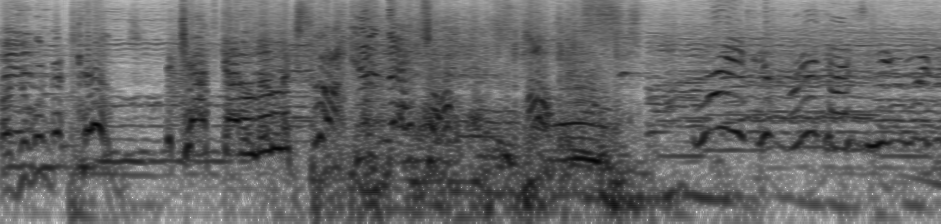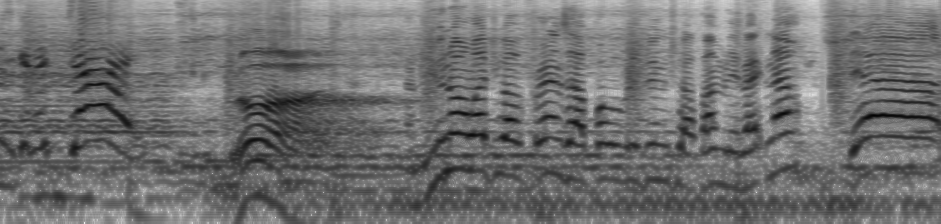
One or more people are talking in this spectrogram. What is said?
But you could get killed. The cat's got a little extra. Yeah, that's all. Oh. Why did you bring us here? We're just gonna die. Roar! And do you know what your friends are probably doing to your family right now? They are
